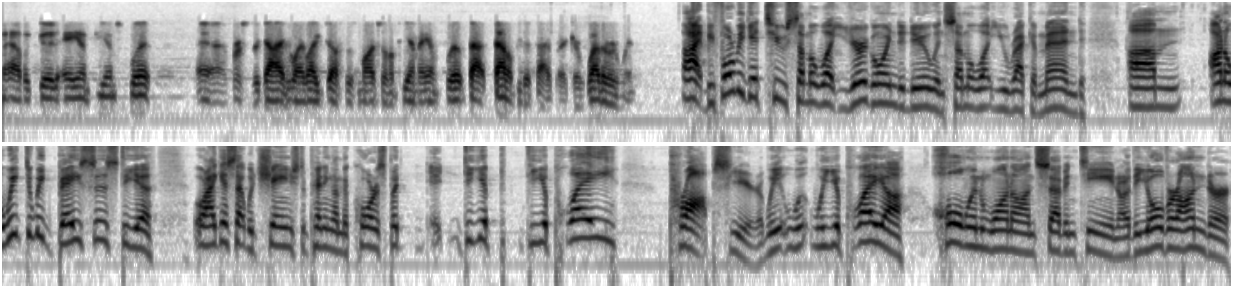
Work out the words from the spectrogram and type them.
to have a good AM PM split uh, versus a guy who I like just as much on a PMA AM split, that that'll be the tiebreaker, whether and wind. All right, before we get to some of what you're going to do and some of what you recommend, um, on a week to week basis, do you, well, I guess that would change depending on the course, but uh, do you, do you play props here? Will, will you play a hole in one on 17 or the over under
